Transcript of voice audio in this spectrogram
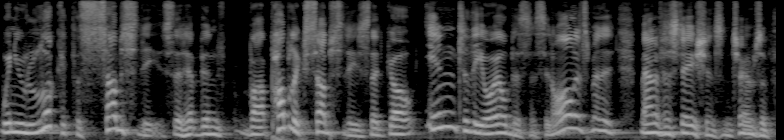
when you look at the subsidies that have been public subsidies that go into the oil business in all its manifestations in terms of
